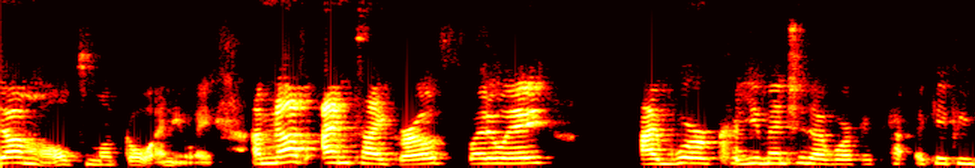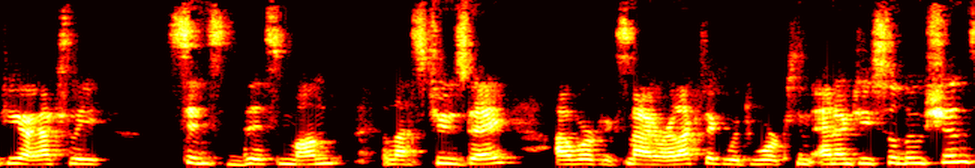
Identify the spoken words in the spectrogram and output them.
dumb ultimate goal anyway. I'm not anti-growth, by the way. I work, you mentioned I work at KPMG. I actually, since this month, last Tuesday, I work at Schneider Electric, which works in energy solutions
